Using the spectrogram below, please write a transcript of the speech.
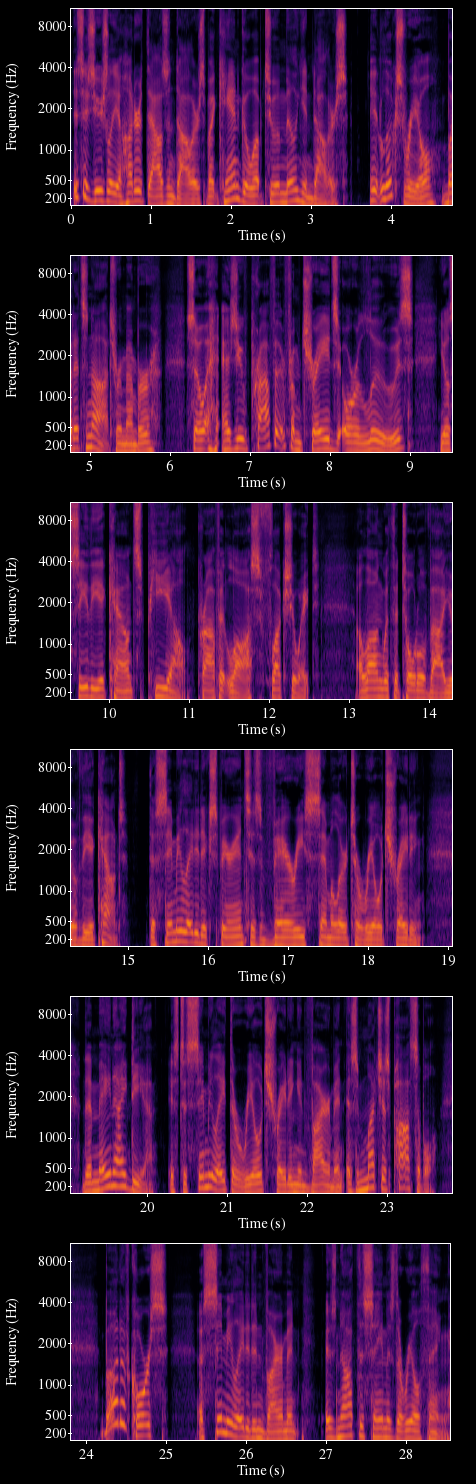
This is usually $100,000 but can go up to a million dollars. It looks real, but it's not, remember? So, as you profit from trades or lose, you'll see the account's PL, profit loss, fluctuate, along with the total value of the account. The simulated experience is very similar to real trading. The main idea is to simulate the real trading environment as much as possible. But of course, a simulated environment is not the same as the real thing.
